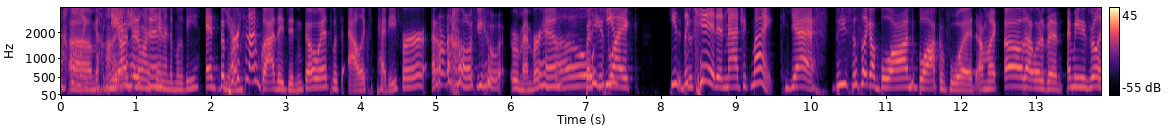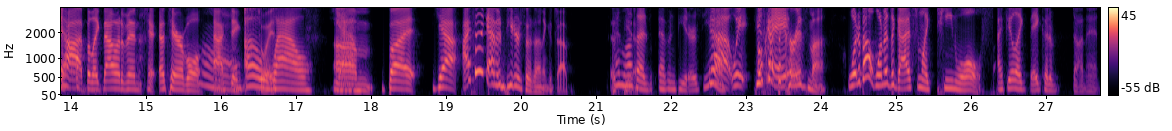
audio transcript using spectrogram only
Oh my God. He and Hannah auditioned. Montana the movie. And the Yeah. person I'm glad they didn't go with was Alex Pettyfer. I don't know if you remember him, Oh, but he's, he's- like, he's the just- kid in Magic Mike. yes, he's just like a blonde block of wood. I'm like, oh, that would have been. I mean, he's really hot, but like that would have been ter- a terrible Oh. acting Oh choice. wow. Yeah. Um, but yeah, I feel like Evan Peters would have done a good job. as I love Ed, Evan Peters. Yeah. Yeah. Wait, He's okay. got the charisma. what about one of the guys from like Teen Wolf? I feel like they could have done it.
